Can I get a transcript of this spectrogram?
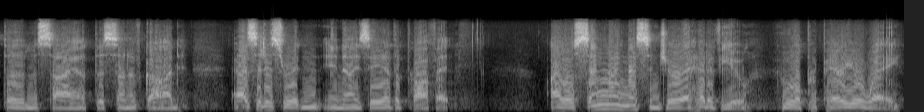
the Messiah, the Son of God, as it is written in Isaiah the prophet, I will send my messenger ahead of you, who will prepare your way,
